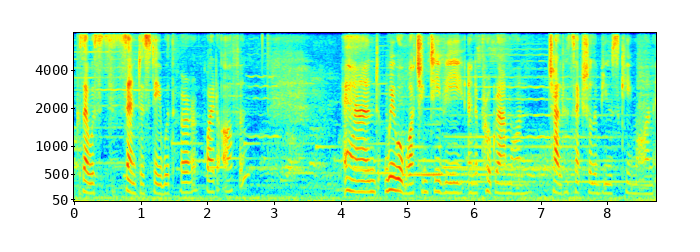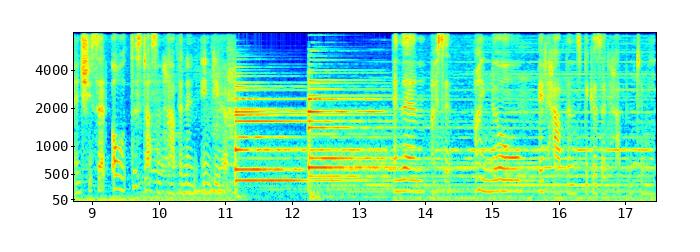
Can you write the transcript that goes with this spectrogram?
because I was sent to stay with her quite often. And we were watching TV, and a program on childhood sexual abuse came on, and she said, Oh, this doesn't happen in India. And then I said, I know it happens because it happened to me.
